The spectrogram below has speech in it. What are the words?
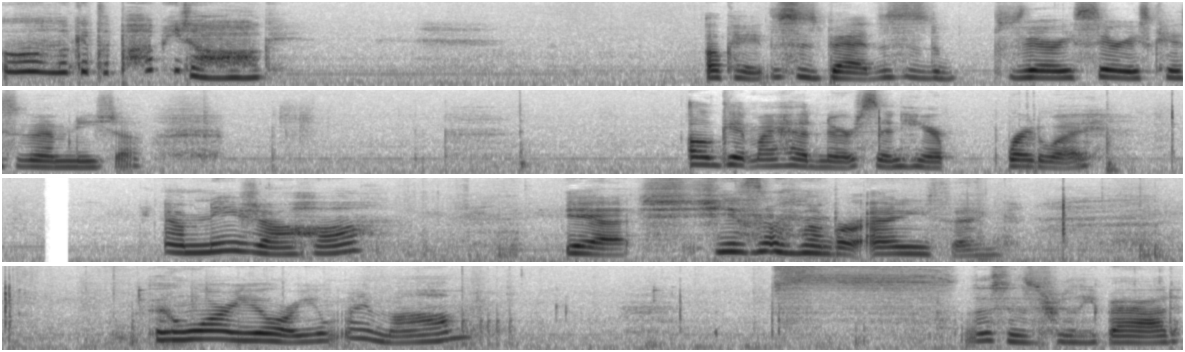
Oh, look at the puppy dog. Okay, this is bad. This is a very serious case of amnesia. I'll get my head nurse in here right away. Amnesia, huh? Yeah, she doesn't remember anything. Who are you? Are you my mom? This is really bad.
